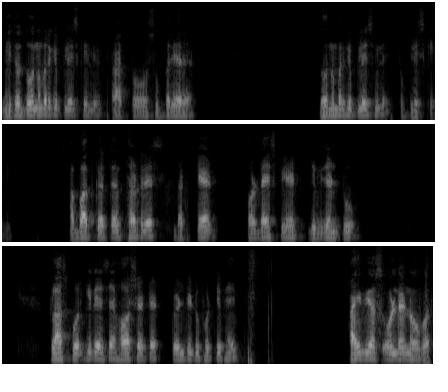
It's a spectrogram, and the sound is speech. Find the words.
नहीं तो दो नंबर की प्लेस के लिए ट्रैक तो सुपरियर है। दो नंबर की प्लेस मिले तो प्लेस के लिए। अब बात करते हैं third race the tate for dice plate division two class four की रेस है horse rated twenty to forty five five years old and over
